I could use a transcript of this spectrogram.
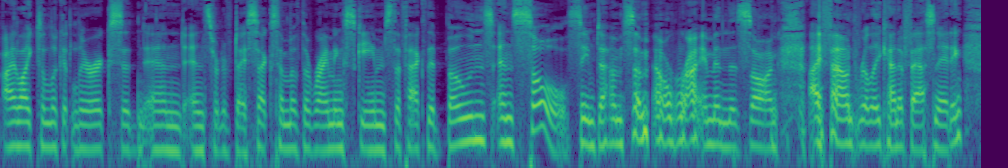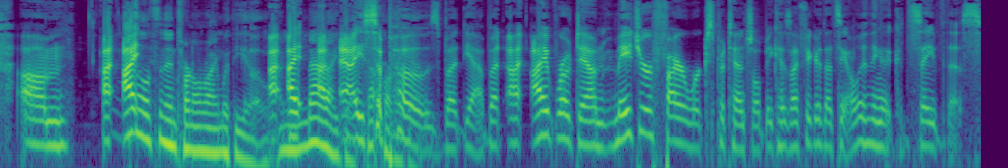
I like to look at lyrics and, and, and sort of dissect some of the rhyming schemes. The fact that bones and soul seem to somehow rhyme in this song, I found really kind of fascinating. Um, I, I, well, it's an internal rhyme with the O. I, I, mean, that I, I, get. I That part get. suppose, but yeah, but I, I wrote down major fireworks potential because I figured that's the only thing that could save this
